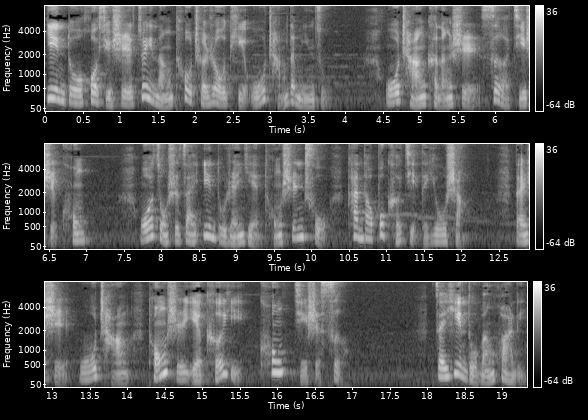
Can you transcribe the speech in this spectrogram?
印度或许是最能透彻肉体无常的民族，无常可能是色即是空。我总是在印度人眼瞳深处看到不可解的忧伤，但是无常同时也可以空即是色。在印度文化里，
